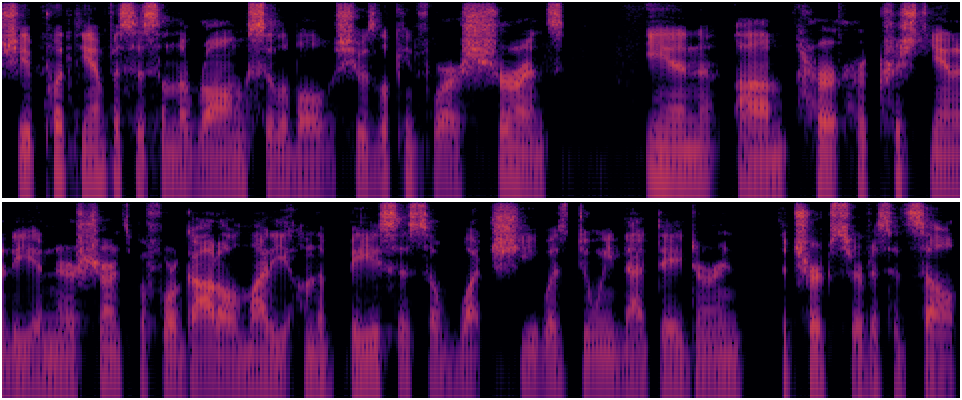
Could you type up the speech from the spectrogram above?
She had put the emphasis on the wrong syllable. She was looking for assurance in um, her her Christianity and her assurance before God Almighty on the basis of what she was doing that day during the church service itself.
